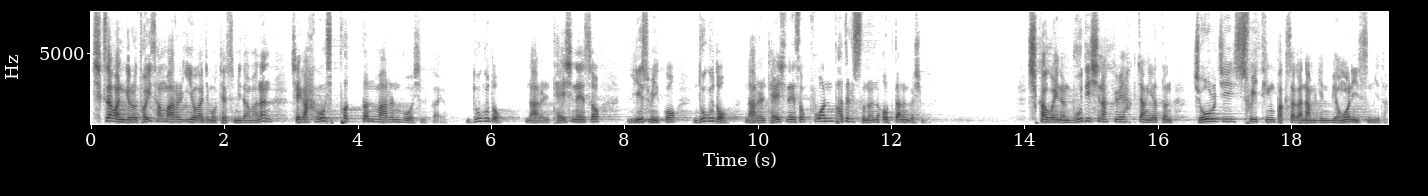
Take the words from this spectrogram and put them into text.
식사 관계로 더 이상 말을 이어가지 못했습니다만은 제가 하고 싶었던 말은 무엇일까요? 누구도 나를 대신해서 예수 믿고 누구도 나를 대신해서 구원받을 수는 없다는 것입니다. 시카고에 있는 무디 신학교의 학장이었던 조지 스위팅 박사가 남긴 명언이 있습니다.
